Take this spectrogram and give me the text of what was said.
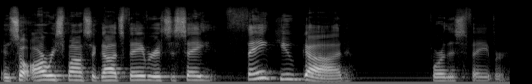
And so our response to God's favor is to say, Thank you, God, for this favor.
